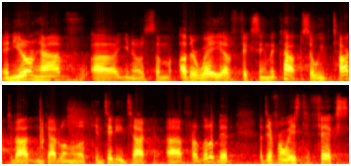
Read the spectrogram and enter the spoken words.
and you don't have, uh, you know, some other way of fixing the cup. So we've talked about, and God willing, we'll continue to talk uh, for a little bit, different ways to fix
